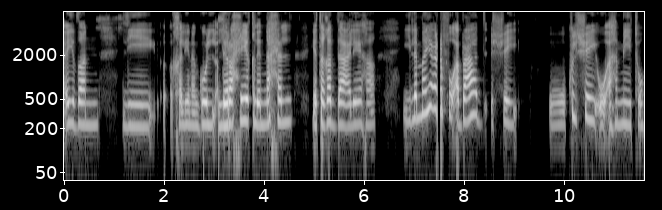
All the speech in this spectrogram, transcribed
أيضا ل خلينا نقول لرحيق للنحل يتغذى عليها. لما يعرفوا أبعاد الشيء وكل شيء وأهميته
